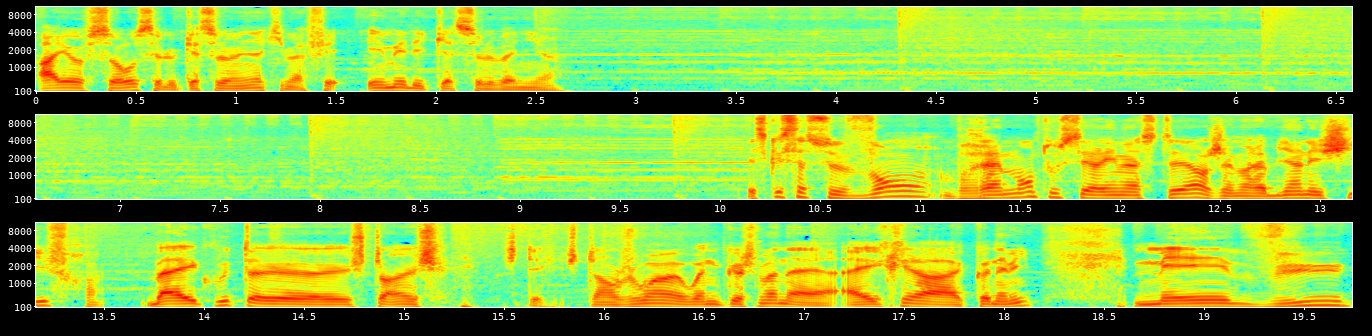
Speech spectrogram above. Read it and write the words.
Aria of Sorrow, c'est le Castlevania qui m'a fait aimer les Castlevania. Est-ce que ça se vend vraiment tous ces remasters? J'aimerais bien les chiffres. Bah écoute, euh, je t'enjoins One Cushman à, écrire à Konami. Mais vu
